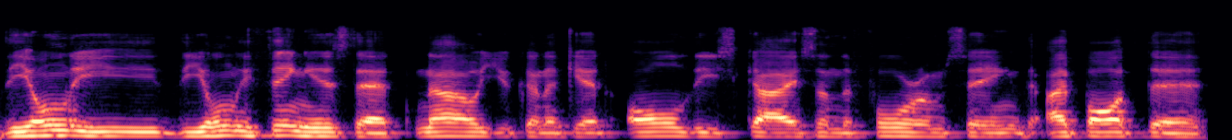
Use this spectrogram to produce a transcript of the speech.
The only the only thing is that now you're gonna get all these guys on the forum saying I bought the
